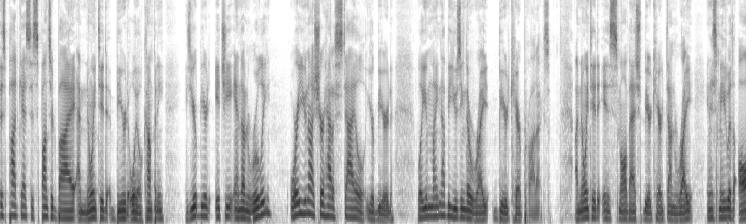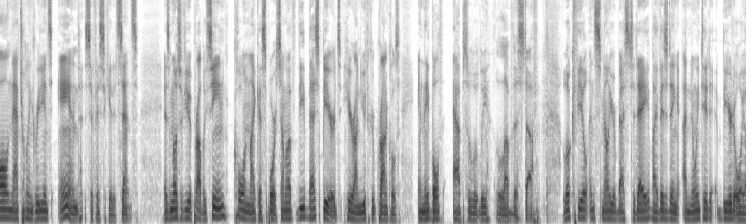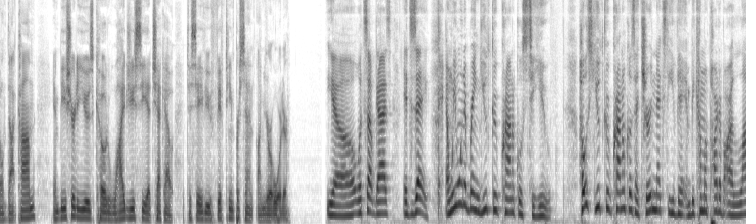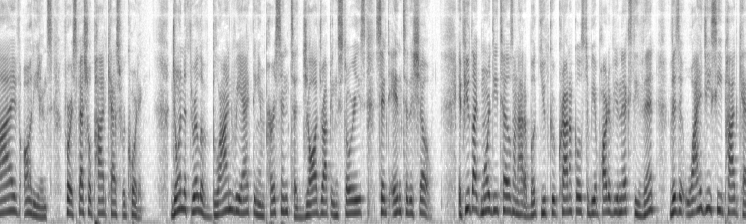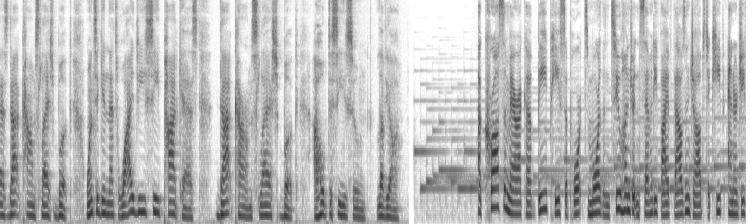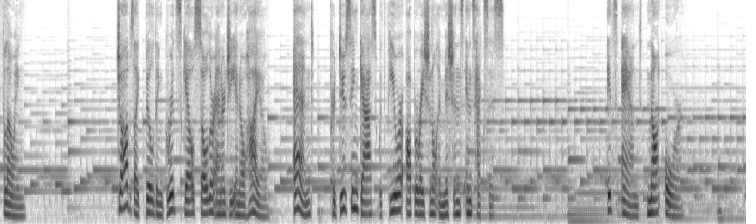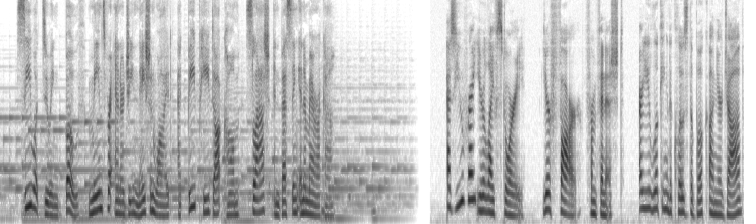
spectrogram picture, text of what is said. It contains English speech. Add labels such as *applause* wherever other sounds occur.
This podcast is sponsored by Anointed Beard Oil Company. Is your beard itchy and unruly? Or are you not sure how to style your beard? Well, you might not be using the right beard care products. Anointed is small batch beard care done right and it's made with all natural ingredients and sophisticated scents. As most of you have probably seen, Cole and Micah sport some of the best beards here on Youth Group Chronicles, and they both absolutely love this stuff. Look, feel, and smell your best today by visiting anointedbeardoil.com and be sure to use code YGC at checkout to save you 15% on your order. Yo, what's up, guys? It's Zay, and we want to bring Youth Group Chronicles to you. Host Youth Group Chronicles at your next event and become a part of our live audience for a special podcast recording. Join the thrill of blind reacting in person to jaw dropping stories sent into the show. If you'd like more details on how to book Youth Group Chronicles to be a part of your next event, visit ygcpodcast.com slash book. Once again, that's ygcpodcast.com slash book. I hope to see you soon. Love y'all. Across America, BP supports more than 275,000 jobs to keep energy flowing. Jobs like building grid-scale solar energy in Ohio and producing gas with fewer operational emissions in Texas. It's and, not or. See what doing both means for energy nationwide at bp.com slash investing in America. As you write your life story, you're far from finished. Are you looking to close the book on your job?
